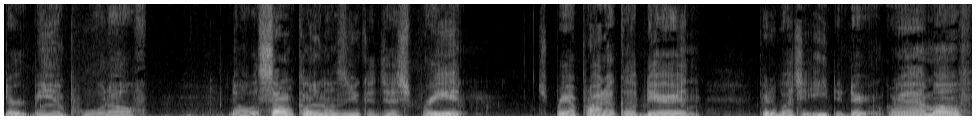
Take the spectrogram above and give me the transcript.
dirt being pulled off. no, with some cleaners, you could just spray it, spray a product up there and pretty much eat the dirt and grime off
